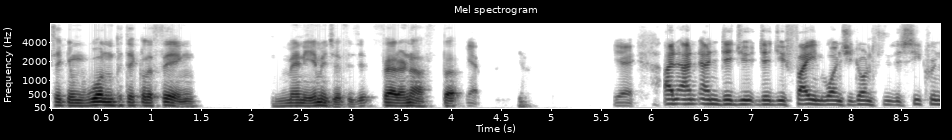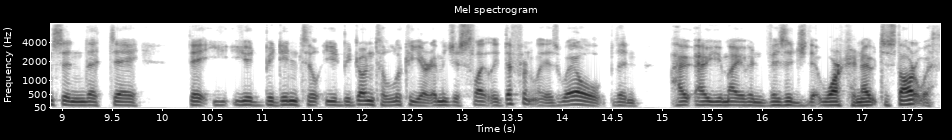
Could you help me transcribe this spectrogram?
taking one particular thing, many images, is it fair enough? But yep. yeah, yeah. And and and did you did you find once you'd gone through the sequencing that uh, that you'd begin to you'd begun to look at your images slightly differently as well than how, how you might have envisaged it working out to start with?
